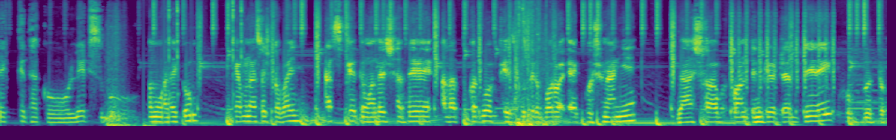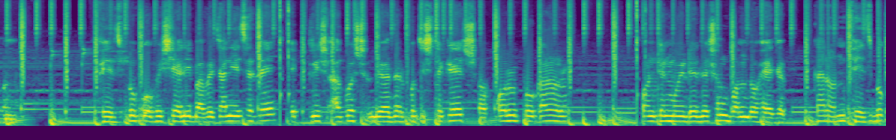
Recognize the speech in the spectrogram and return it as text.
দেখতে থাকো। লেটস গো আলাইকুম। কেমন আছো সবাই? আজকে তোমাদের সাথে আলাপ করব ফেসবুকের বড় এক ঘোষণা নিয়ে, যা সব কন্টেন্ট ক্রিয়েটরদেরই খুব গুরুত্বপূর্ণ। ফেসবুক অফিসিয়ালি ভাবে জানিয়েছে যে একত্রিশ আগস্ট দুই হাজার পঁচিশ থেকে সকল প্রকার কন্টেন্ট মনিটাইজেশন বন্ধ হয়ে যাবে। কারণ ফেসবুক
